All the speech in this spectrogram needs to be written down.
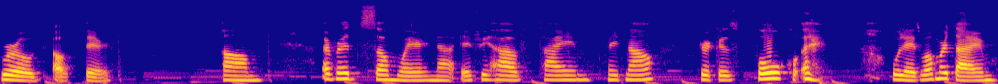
world out there. Um, I've read somewhere na if you have time right now, focus, focus, ulit, one more time,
